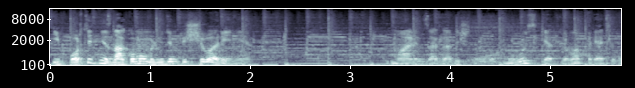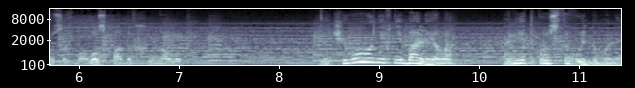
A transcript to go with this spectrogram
и портит незнакомым людям пищеварение». Малин загадочно улыбнулась и отвела прядь русых волос, падавшую на лоб. «Ничего у них не болело. Они это просто выдумали»,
